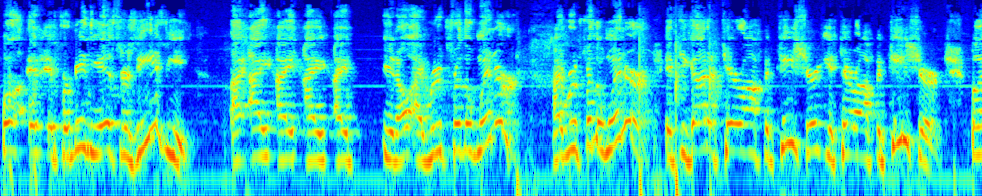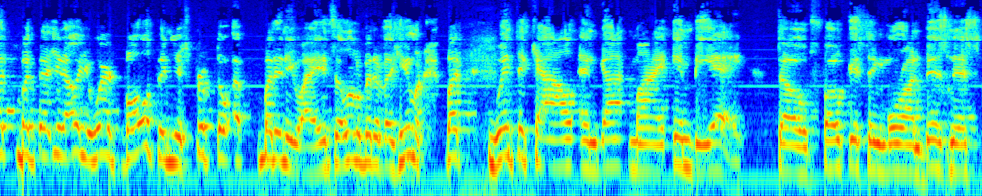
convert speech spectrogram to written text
well, for me, the answer is easy. I, I, I, I, you know, I root for the winner. I root for the winner. If you got to tear off a T-shirt, you tear off a T-shirt. But but the, you know, you wear both and you strip the. But anyway, it's a little bit of a humor. But went to Cal and got my MBA. So focusing more on business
